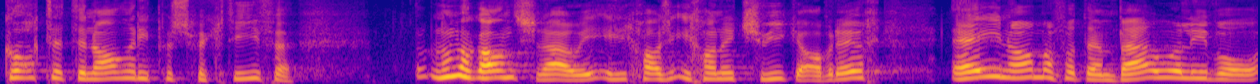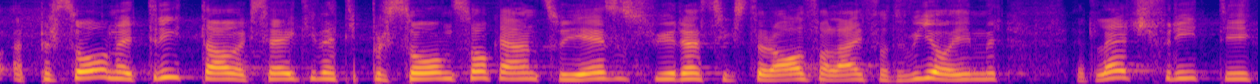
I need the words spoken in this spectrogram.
Gott hat eine andere Perspektive. Nur mal ganz schnell, ich kann, ich kann nicht schweigen, aber ein Name von dem Bauerli, wo eine Person hat reingetan und gesagt, ich möchte die Person so gerne zu Jesus führen, sei es durch Alpha Life oder wie auch immer, hat letzten Freitag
